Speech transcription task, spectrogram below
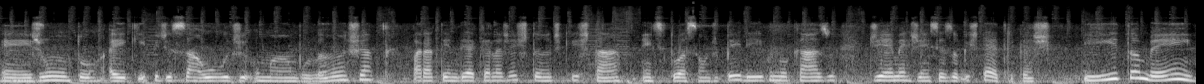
é, junto à equipe de saúde uma ambulância para atender aquela gestante que está em situação de perigo no caso de emergências obstétricas. E também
